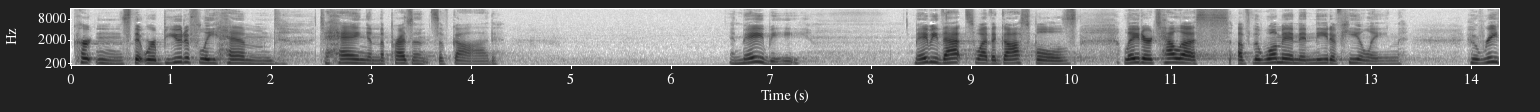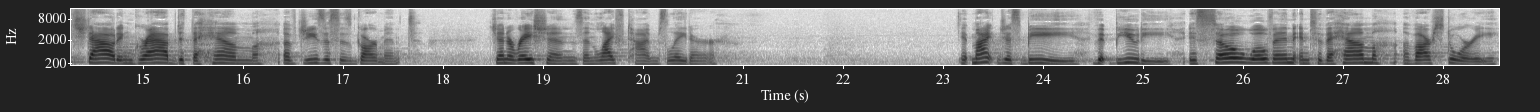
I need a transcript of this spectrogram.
curtains that were beautifully hemmed to hang in the presence of God. And maybe, maybe that's why the Gospels later tell us of the woman in need of healing who reached out and grabbed at the hem of Jesus' garment generations and lifetimes later. It might just be that beauty is so woven into the hem of our story.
